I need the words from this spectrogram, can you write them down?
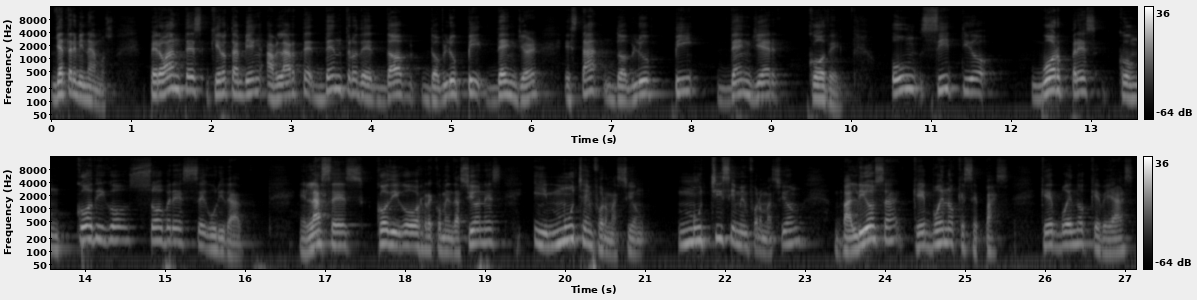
ya terminamos. Pero antes quiero también hablarte dentro de WP Danger está WP Danger Code, un sitio WordPress con código sobre seguridad. Enlaces, códigos, recomendaciones y mucha información, muchísima información valiosa. Qué bueno que sepas, qué bueno que veas,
